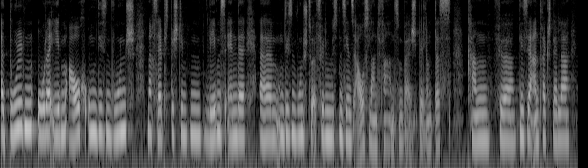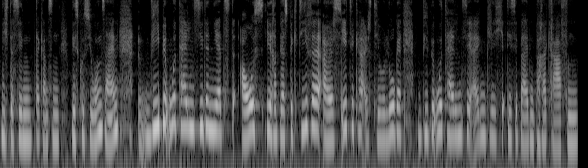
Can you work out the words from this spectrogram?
erdulden oder eben auch, um diesen Wunsch nach selbstbestimmtem Lebensende, ähm, um diesen Wunsch zu erfüllen, müssten sie ins Ausland fahren zum Beispiel. Und das kann für diese Antragsteller nicht der Sinn der ganzen Diskussion sein. Wie beurteilen Sie denn jetzt aus Ihrer Perspektive als Ethiker, als Theologe, wie beurteilen Sie eigentlich diese beiden Paragraphen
